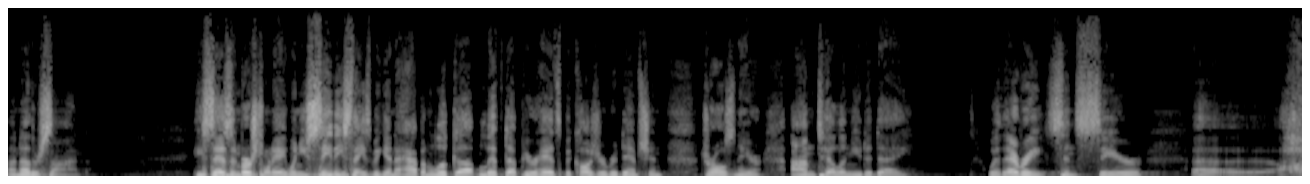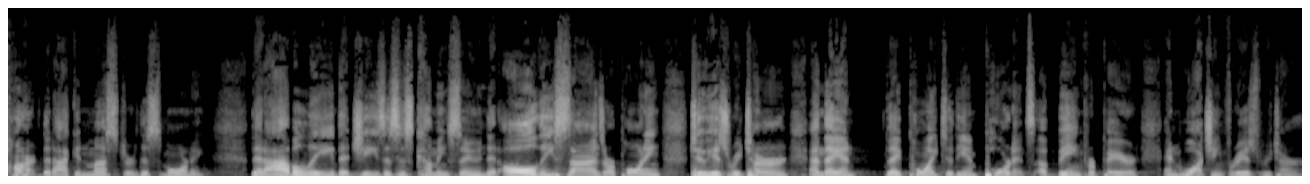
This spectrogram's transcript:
Another sign. He says in verse 28 when you see these things begin to happen, look up, lift up your heads because your redemption draws near. I'm telling you today, with every sincere uh, heart that I can muster this morning, that I believe that Jesus is coming soon, that all these signs are pointing to his return, and they, they point to the importance of being prepared and watching for his return.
